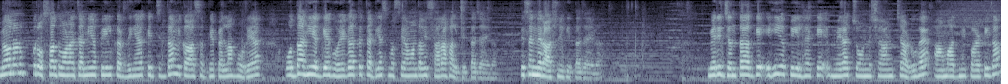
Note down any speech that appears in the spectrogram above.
ਮੈਂ ਉਹਨਾਂ ਨੂੰ ਭਰੋਸਾ ਦਿਵਾਉਣਾ ਚਾਹੁੰਦੀ ਹਾਂ ਅਪੀਲ ਕਰਦੀ ਹਾਂ ਕਿ ਜਿੱਦਾਂ ਵਿਕਾਸ ਅੱਗੇ ਪਹਿਲਾਂ ਹੋ ਰਿਹਾ ਉਦਾਂ ਹੀ ਅੱਗੇ ਹੋਏਗਾ ਤੇ ਤੁਹਾਡੀਆਂ ਸਮੱਸਿਆਵਾਂ ਦਾ ਵੀ ਸਾਰਾ ਹੱਲ ਕੀਤਾ ਜਾਏਗਾ। ਕਿਸੇ ਨੂੰ ਨਿਰਾਸ਼ ਨਹੀਂ ਕੀਤਾ ਜਾਏਗਾ। ਮੇਰੀ ਜਨਤਾ ਅੱਗੇ ਇਹੀ ਅਪੀਲ ਹੈ ਕਿ ਮੇਰਾ ਚੋਣ ਨਿਸ਼ਾਨ ਝਾੜੂ ਹੈ ਆਮ ਆਦਮੀ ਪਾਰਟੀ ਦਾ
